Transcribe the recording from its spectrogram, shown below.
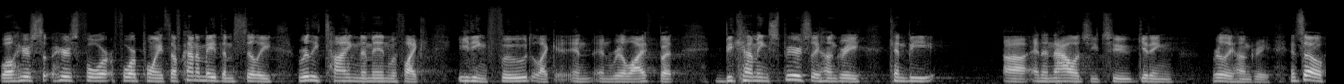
Well, here's, here's four, four points. I've kind of made them silly, really tying them in with like eating food, like in, in real life, but becoming spiritually hungry can be uh, an analogy to getting really hungry. And so,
